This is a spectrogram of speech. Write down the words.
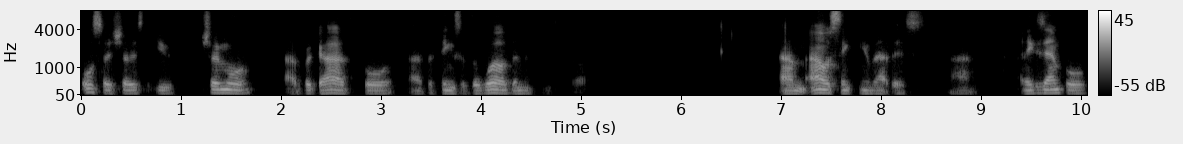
also shows that you show more uh, regard for uh, the things of the world than um, I was thinking about this. Uh, an example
